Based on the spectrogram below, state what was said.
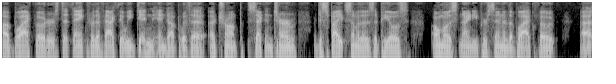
uh, black voters to thank for the fact that we didn't end up with a, a Trump second term, despite some of those appeals. Almost 90% of the black vote uh,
